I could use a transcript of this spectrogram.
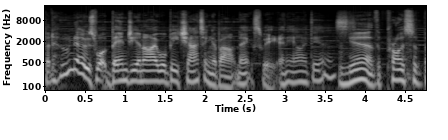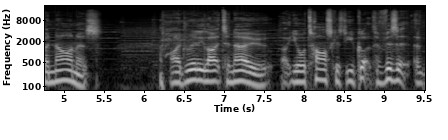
But who knows what Benji and I will be chatting about next week? Any ideas? Yeah, the price of bananas. I'd really like to know. uh, Your task is you've got to visit a,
